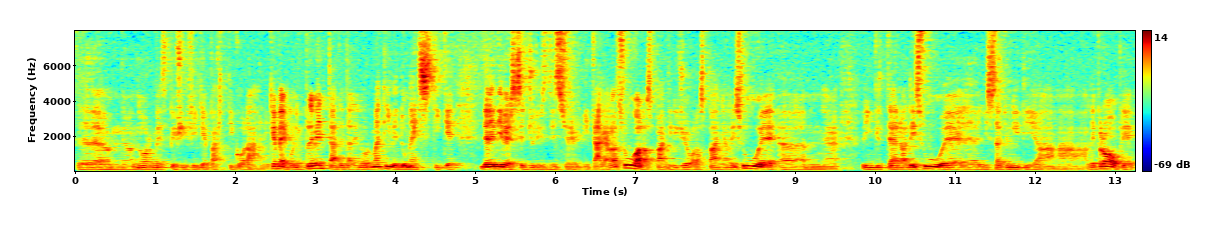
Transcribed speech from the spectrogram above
ehm, norme specifiche particolari, che vengono implementate dalle normative domestiche delle diverse giurisdizioni. L'Italia la sua, la Spagna, dicevo, la Spagna ha le sue, ehm, l'Inghilterra ha le sue, gli Stati Uniti ha, ha le proprie,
